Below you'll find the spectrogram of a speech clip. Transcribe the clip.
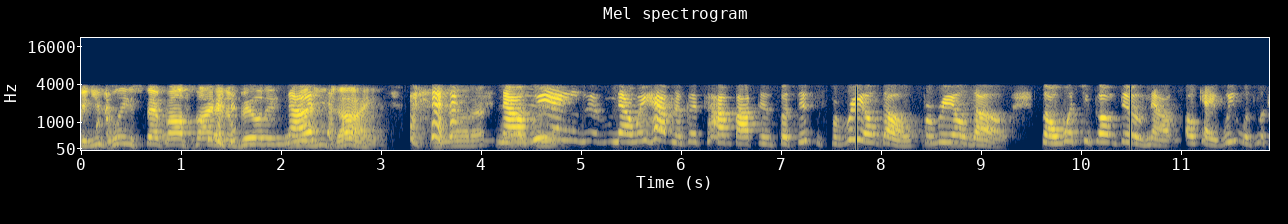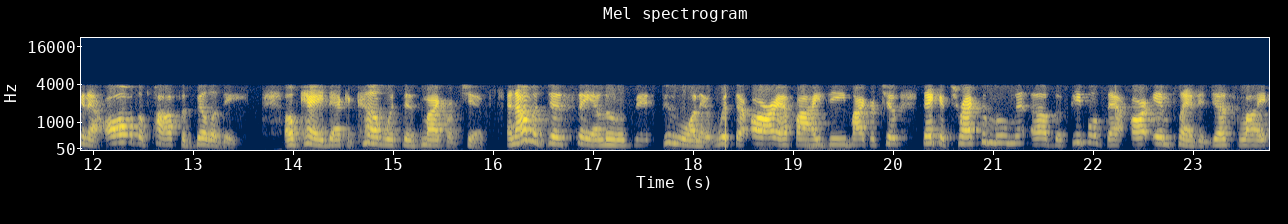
Can you please step outside of the building? No, When it's- you dying. You know, now we ain't now we're having a good time about this, but this is for real though, for real though. So what you gonna do now? Okay, we was looking at all the possibilities, okay, that could come with this microchip, and I'm gonna just say a little bit too on it with the RFID microchip. They could track the movement of the people that are implanted, just like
